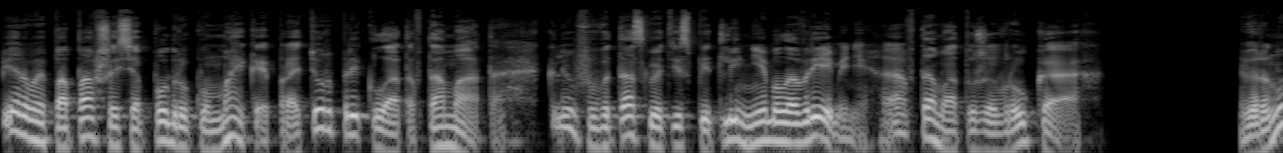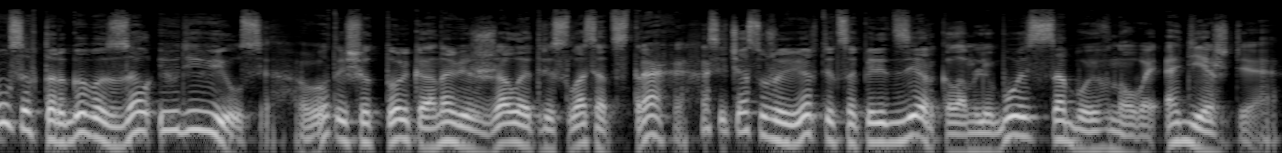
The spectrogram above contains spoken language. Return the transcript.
Первой попавшейся под руку майкой протер приклад автомата. Клюв вытаскивать из петли не было времени, а автомат уже в руках. Вернулся в торговый зал и удивился. Вот еще только она визжала и тряслась от страха, а сейчас уже вертится перед зеркалом, любуясь собой в новой одежде.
